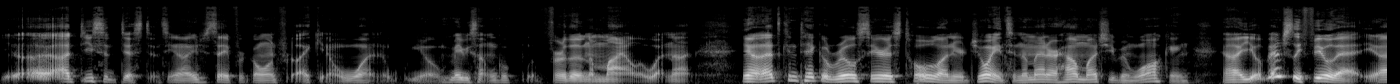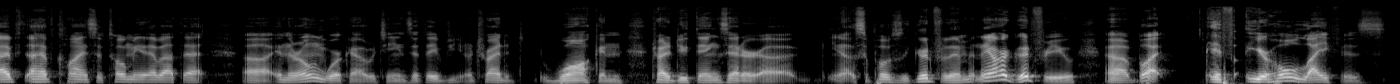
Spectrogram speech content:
you know, a decent distance, you know, you say if we're going for like, you know, one, you know, maybe something further than a mile or whatnot, you know, that can take a real serious toll on your joints. And no matter how much you've been walking, uh, you'll eventually feel that. You know, I've, I have clients have told me about that. Uh, in their own workout routines, that they've you know tried to walk and try to do things that are uh, you know supposedly good for them, and they are good for you. Uh, but if your whole life is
